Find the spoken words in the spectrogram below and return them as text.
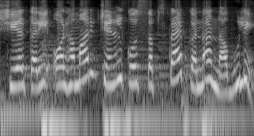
शेयर करें और हमारे चैनल को सब्सक्राइब करना ना भूलें।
